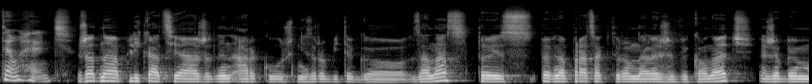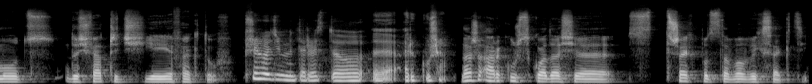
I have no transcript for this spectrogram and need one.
tę chęć. Żadna aplikacja, żaden arkusz nie zrobi tego za nas. To jest pewna praca, którą należy wykonać, żeby móc doświadczyć jej efektów. Przechodzimy teraz do y, arkusza. Nasz arkusz składa się z trzech podstawowych sekcji.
